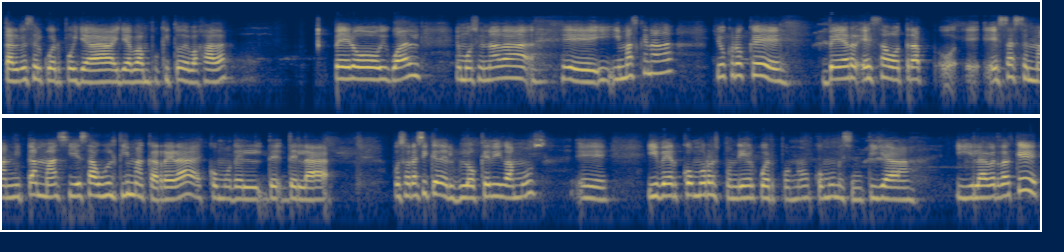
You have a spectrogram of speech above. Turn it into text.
tal vez el cuerpo ya, ya va un poquito de bajada, pero igual emocionada eh, y, más que nada yo creo que ver esa otra, esa semanita más y esa última carrera como del, de, de la, pues ahora sí que del bloque, digamos, eh, y ver cómo respondía el cuerpo, ¿no? Cómo me sentía. Y la verdad que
